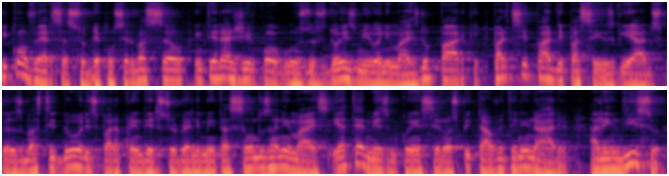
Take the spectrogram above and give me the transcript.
e conversas sobre a conservação, interagir com alguns dos 2 mil animais do parque, participar de passeios guiados pelos bastidores bastidores para aprender sobre a alimentação dos animais e até mesmo conhecer um hospital veterinário. Além disso,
